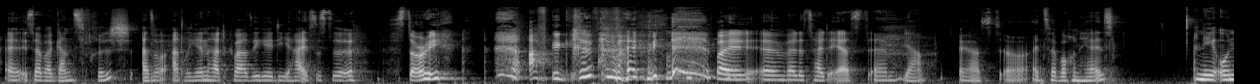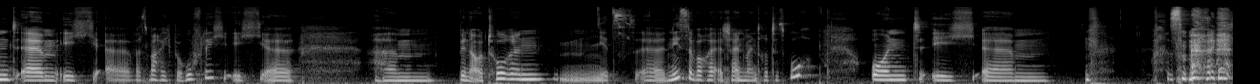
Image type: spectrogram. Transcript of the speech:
Äh, ist aber ganz frisch. Also Adrienne hat quasi hier die heißeste Story abgegriffen, weil, weil, äh, weil das halt erst, ähm, ja, erst äh, ein, zwei Wochen her ist. Nee, und ähm, ich, äh, was mache ich beruflich? Ich äh, ähm, bin Autorin. Jetzt äh, nächste Woche erscheint mein drittes Buch. Und ich ähm, was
